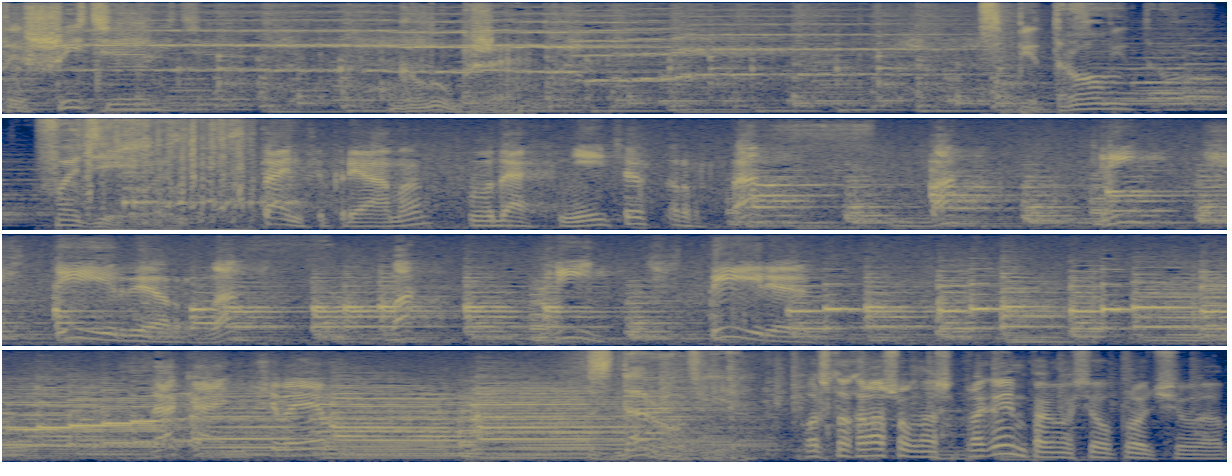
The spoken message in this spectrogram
Дышите глубже. С Петром Фадеевым. Встаньте прямо, вдохните. Раз, два, три, четыре. Раз, два, три, четыре. Заканчиваем. Здоровье. Вот что хорошо в нашей программе, помимо всего прочего,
